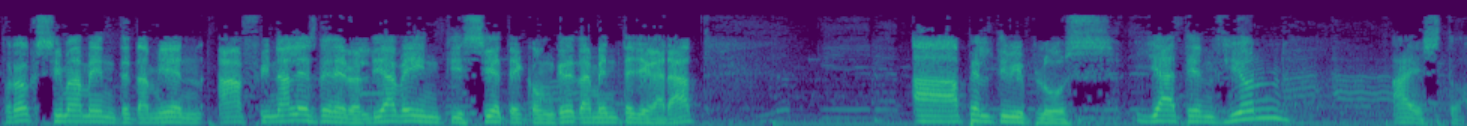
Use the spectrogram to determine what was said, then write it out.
próximamente también a finales de enero, el día 27 concretamente llegará a Apple TV Plus. Y atención a esto.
